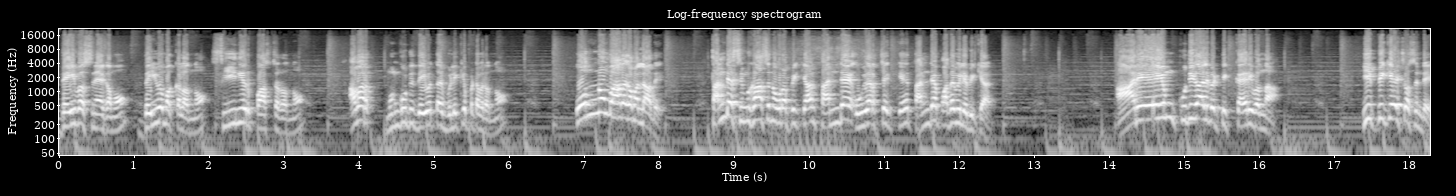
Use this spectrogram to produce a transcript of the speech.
ദൈവസ്നേഹമോ ദൈവമക്കളെന്നോ സീനിയർ പാസ്റ്ററെന്നോ അവർ മുൻകൂട്ടി ദൈവത്തെ വിളിക്കപ്പെട്ടവരെന്നോ ഒന്നും ബാധകമല്ലാതെ തന്റെ സിംഹാസനം ഉറപ്പിക്കാൻ തന്റെ ഉയർച്ചയ്ക്ക് തന്റെ പദവി ലഭിക്കാൻ ആരെയും കുതികാൽ വെട്ടി കയറി വന്ന ഈ പി കെ വിശ്വാസിന്റെ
